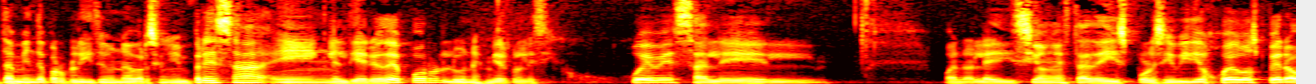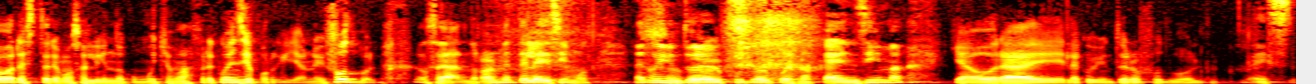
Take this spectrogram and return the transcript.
también Depor Play tiene una versión impresa en el diario Depor. Lunes, miércoles y jueves sale el, bueno, la edición esta de esports y videojuegos, pero ahora estaremos saliendo con mucha más frecuencia porque ya no hay fútbol. O sea, normalmente le decimos, la coyuntura del fútbol pues nos cae encima y ahora eh, la coyuntura del fútbol es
